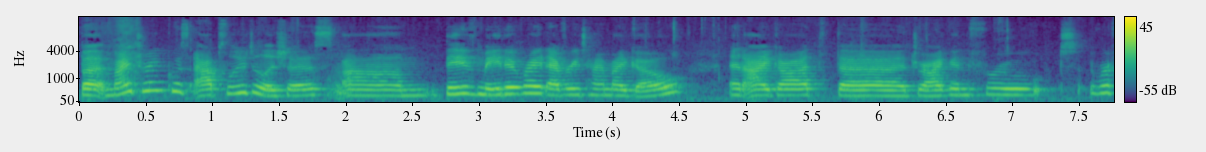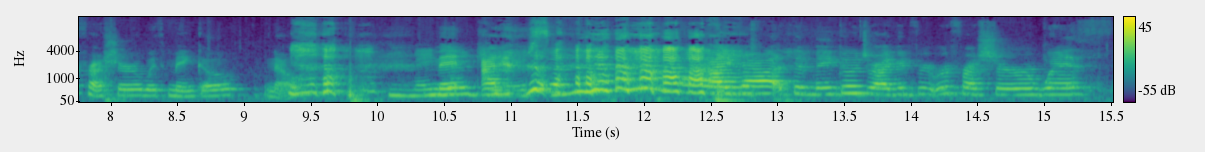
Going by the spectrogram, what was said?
But my drink was absolutely delicious. Um, they've made it right every time I go. And I got the dragon fruit refresher with mango. No. Mango Ma- I- juice. I got the mango dragon fruit refresher with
